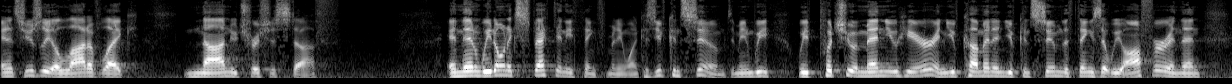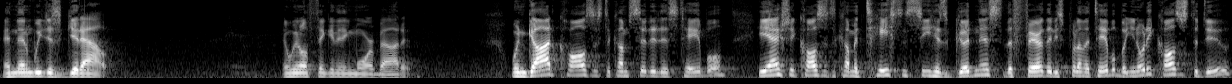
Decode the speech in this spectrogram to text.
and it's usually a lot of like non nutritious stuff and then we don't expect anything from anyone because you've consumed. I mean, we, we've put you a menu here, and you've come in and you've consumed the things that we offer, and then, and then we just get out. And we don't think anything more about it. When God calls us to come sit at his table, he actually calls us to come and taste and see his goodness, the fare that he's put on the table. But you know what he calls us to do?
